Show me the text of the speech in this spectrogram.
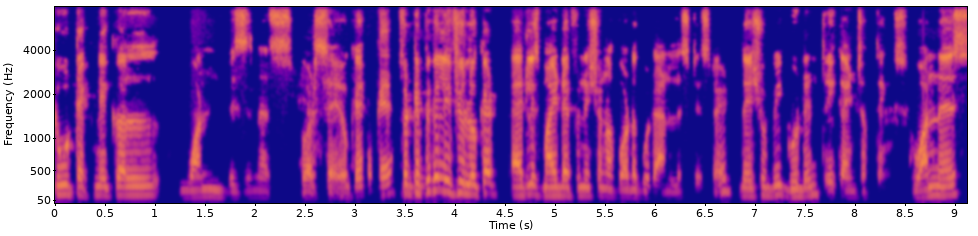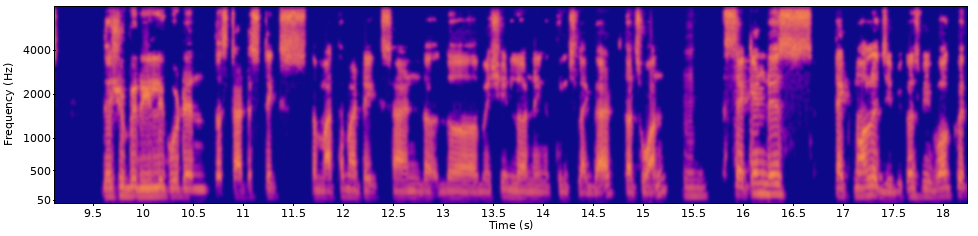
two technical, one business per se. Okay. Okay. So typically, if you look at at least my definition of what a good analyst is, right? They should be good in three kinds of things. One is they should be really good in the statistics, the mathematics, and the machine learning and things like that. That's one. Mhm. Second is technology because we work with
